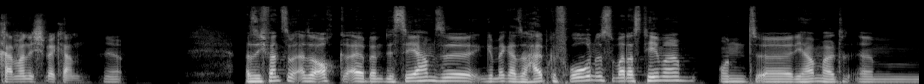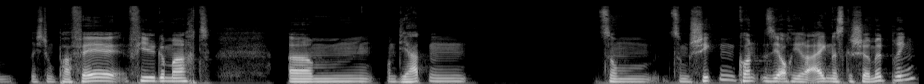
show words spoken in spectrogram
Kann man nicht meckern. Also ich fand so, also auch äh, beim Dessert haben sie gemerkt, also halb gefroren ist, war das Thema. Und äh, die haben halt ähm, Richtung Parfait viel gemacht. Ähm, und die hatten zum, zum Schicken konnten sie auch ihr eigenes Geschirr mitbringen.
